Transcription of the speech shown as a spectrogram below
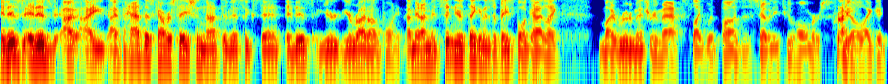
It is. It is. I, I have had this conversation, not to this extent. It is. You're you're right on point. I mean, I'm sitting here thinking as a baseball guy, like my rudimentary math, like with Bonds' 72 homers. Right. You know, like it.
